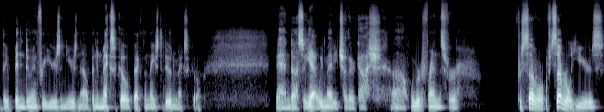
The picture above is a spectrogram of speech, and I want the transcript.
they've been doing for years and years now. Been in Mexico back then; they used to do it in Mexico. And uh, so, yeah, we met each other. Gosh, uh, we were friends for for several several years,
